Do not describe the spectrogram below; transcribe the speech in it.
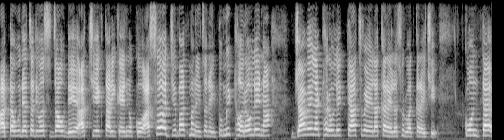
आता उद्याचा दिवस जाऊ दे आजची एक तारीख आहे नको. असं अजिबात म्हणायचं नाही. तुम्ही ठरवले ना ज्या वेळेला ठरवले त्याच वेळेला करायला सुरुवात करायची. कोणता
